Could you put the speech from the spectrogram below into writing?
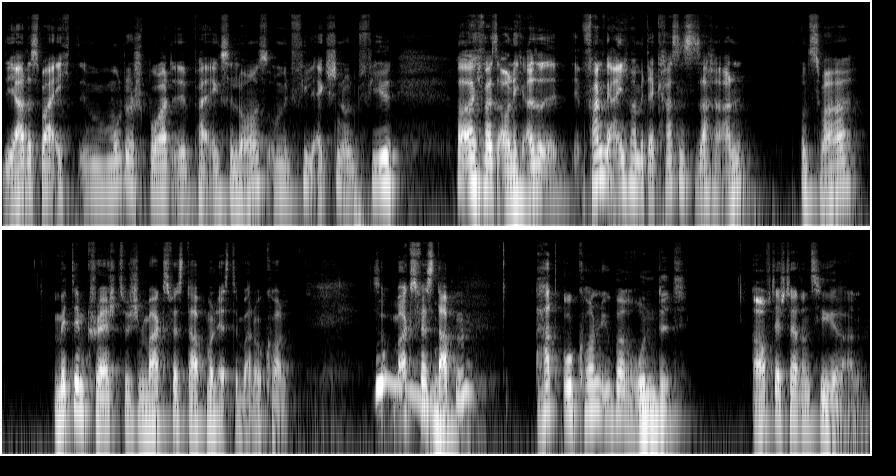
ja, das war echt Motorsport äh, par excellence und mit viel Action und viel. Oh, ich weiß auch nicht. Also fangen wir eigentlich mal mit der krassesten Sache an. Und zwar mit dem Crash zwischen Max Verstappen und Esteban Ocon. So, Max Verstappen hat Ocon überrundet auf der Start- und Zielgeraden.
